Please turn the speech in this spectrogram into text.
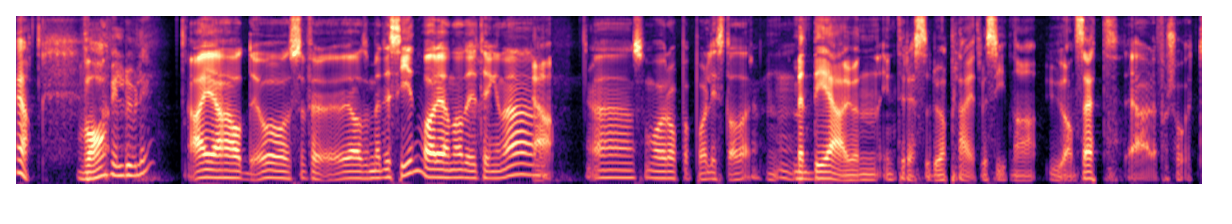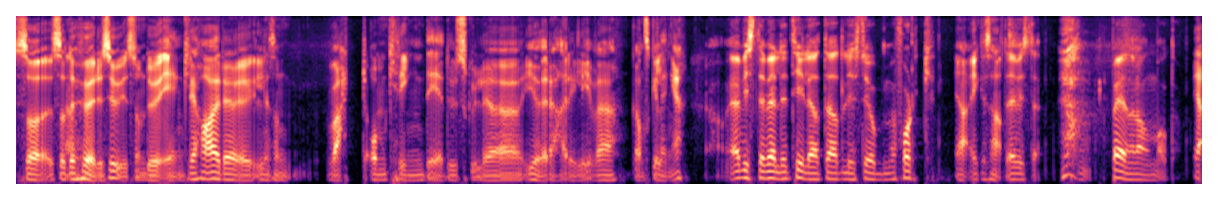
Ja. Hva vil du bli? Nei, jeg hadde jo selvfølgelig altså Medisin var en av de tingene Ja. Eh, som var oppe på lista der. Mm. Men det er jo en interesse du har pleiet ved siden av uansett. det er det for så vidt. Så, så det Ja. høres jo ut som du egentlig har eh, liksom vært omkring det du skulle gjøre her i livet ganske lenge. Ja, jeg visste veldig tidlig at jeg hadde lyst til å jobbe med folk. Ja, ikke sant? Det visste jeg. Ja. På en eller annen måte. Ja,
